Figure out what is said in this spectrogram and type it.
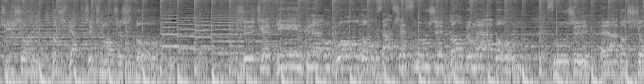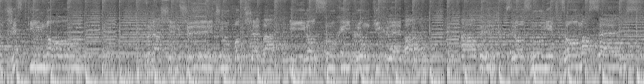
Dzisiaj doświadczyć możesz to Życie piękne ukłodą zawsze służy dobrą radą, służy radością wszystkim nam. W naszym życiu potrzeba ino suchy i krumki chleba, aby zrozumieć co ma sens.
